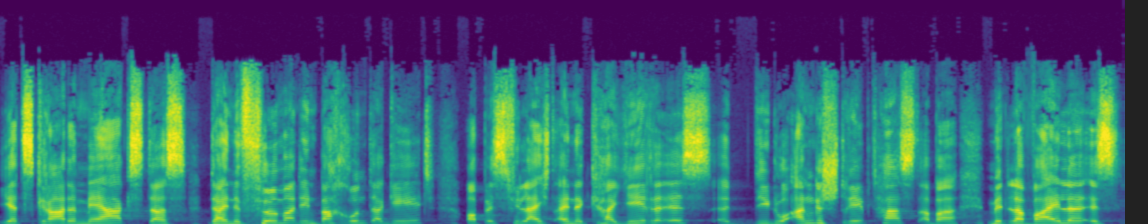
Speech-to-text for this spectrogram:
jetzt gerade merkst, dass deine Firma den Bach runtergeht, ob es vielleicht eine Karriere ist, äh, die du angestrebt hast, aber mittlerweile ist,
